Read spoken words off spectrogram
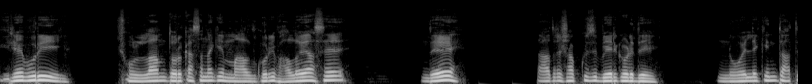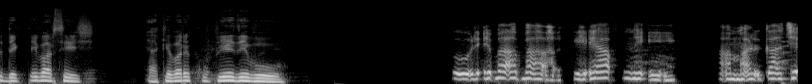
কিরে বুড়ি, শুনলাম তোর কাছে নাকি মালগুড়ি ভালোই আছে। দে, তাড়াতাড়ি সব কিছু বের করে দে। নইলে কিন্তু হাতে দেখতেই পারছিস, একেবারে কুপিয়ে দেবো। ওরে বাবা, কে আপনি? আমার কাছে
